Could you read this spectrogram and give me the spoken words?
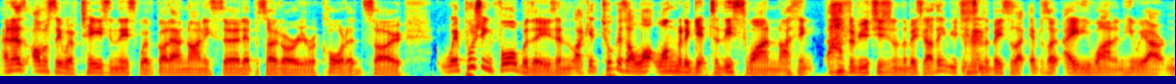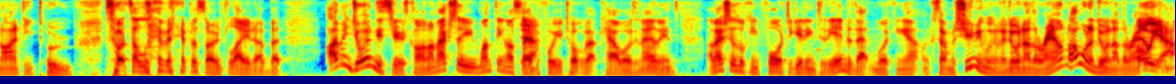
and as obviously we've teased in this, we've got our ninety third episode already recorded. So we're pushing forward with these, and like it took us a lot longer to get to this one. I think after Beautician and the Beast, I think Beautician and mm-hmm. the Beast is like episode eighty one, and here we are at ninety two. So it's eleven episodes later, but. I'm enjoying this series, Colin. I'm actually one thing I'll say Yeah. before you talk about Cowboys and Aliens. I'm actually looking forward to getting to the end of that and working out because I'm assuming we're going to do another round. I want to do another round. Oh yeah,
